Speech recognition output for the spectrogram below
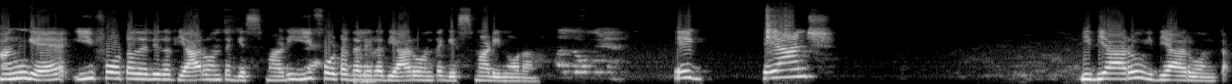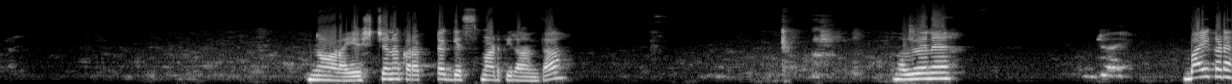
ಹಂಗೆ ಈ ಫೋಟೋದಲ್ಲಿರೋದು ಯಾರು ಅಂತ ಗೆಸ್ ಮಾಡಿ, ಈ ಫೋಟೋದಲ್ಲಿರೋದು ಯಾರು ಅಂತ ಗೆಸ್ ಮಾಡಿ ನೋಡೋಣ. ಏ ಹೇಯಾಂಶ್ ಇದ್ಯಾರು ಇದ್ಯಾರು ಅಂತ. ನೋಡ ಎಷ್ಟ್ ಜನ ಕರೆಕ್ಟಾಗಿ ಗೆಸ್ ಮಾಡ್ತೀರಾ ಅಂತ. ಅಲ್ವೇನೆ ಬಾಯ್ ಕಡೆ.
